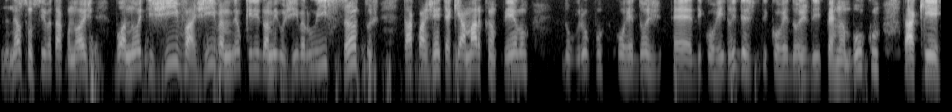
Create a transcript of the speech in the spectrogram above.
Nelson Silva está com nós, boa noite. Giva, Giva, meu querido amigo Giva. Luiz Santos está com a gente aqui, Amaro Campelo, do grupo Corredores é, de Corrida, líderes de corredores de Pernambuco. Está aqui,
